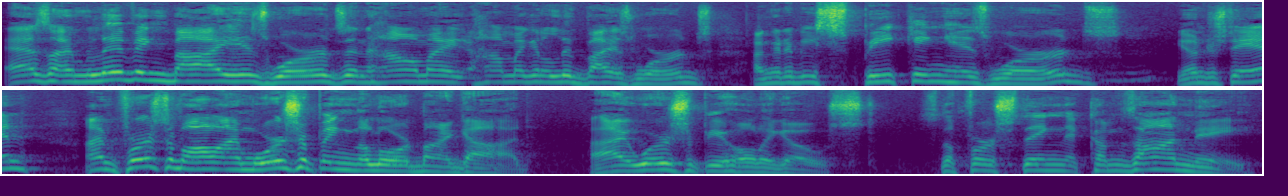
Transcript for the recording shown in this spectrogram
As I'm living by his words and how am I how am I gonna live by his words? I'm gonna be speaking his words. You understand? I'm first of all I'm worshiping the Lord my God. I worship you Holy Ghost. It's the first thing that comes on me.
